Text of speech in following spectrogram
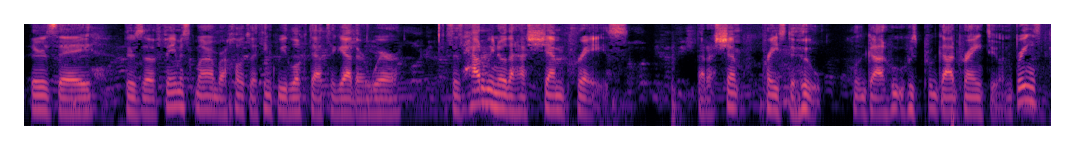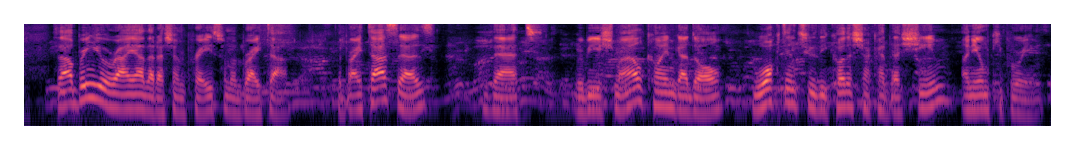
there's a there's a famous Gemara in Brachot I think we looked at together where it says, how do we know that Hashem prays? That Hashem prays to who? God, who, who's God praying to? And brings, so I'll bring you a raya that Hashem prays from a Braita. The Braita says that Rabbi Ishmael Kohen Gadol walked into the Kodesh HaKadashim on Yom Kippurim.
